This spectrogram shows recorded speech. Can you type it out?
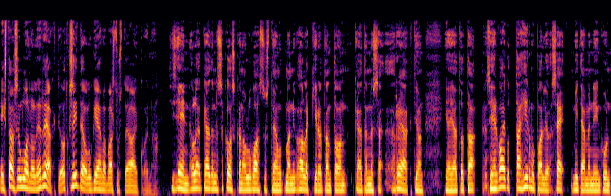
Eikö tämä ole se luonnollinen reaktio? Oletko se itse ollut GM-vastustaja aikoinaan? Siis en ole käytännössä koskaan ollut vastustaja, mutta mä niin allekirjoitan tuon käytännössä reaktion. Ja, ja tota, siihen vaikuttaa hirmu paljon se, mitä me niin kuin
